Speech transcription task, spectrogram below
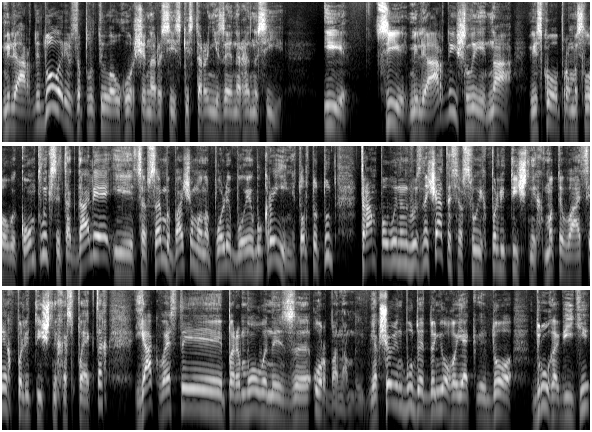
мільярди доларів заплатила Угорщина російській стороні за енергоносії. І ці мільярди йшли на військово-промисловий комплекс і так далі. І це все ми бачимо на полі бою в Україні. Тобто тут Трамп повинен визначатися в своїх політичних мотиваціях, політичних аспектах, як вести перемовини з Орбаном. Якщо він буде до нього як до друга Віті.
